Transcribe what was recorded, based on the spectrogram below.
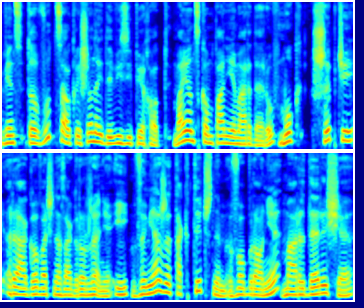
Więc dowódca określonej dywizji piechoty, mając kompanię marderów, mógł szybciej reagować na zagrożenie i w wymiarze taktycznym w obronie mardery się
